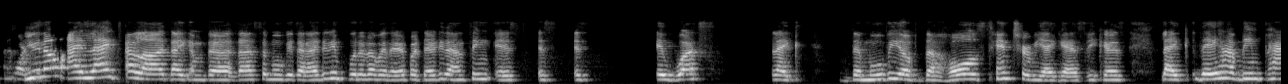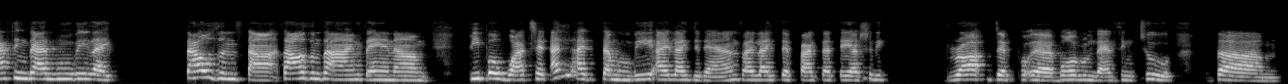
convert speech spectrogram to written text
you know, I liked a lot. Like um, the that's a movie that I didn't put it over there, but Dirty Dancing is is is it was like the movie of the whole century, I guess, because like they have been passing that movie like thousands times, thousand times and um people watch it. I like the movie. I like the dance. I like the fact that they actually brought the uh, ballroom dancing to the um,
